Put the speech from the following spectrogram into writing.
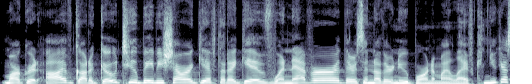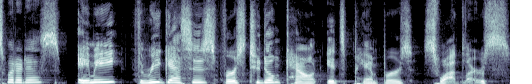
Margaret, I've got a go to baby shower gift that I give whenever there's another newborn in my life. Can you guess what it is? Amy, three guesses. First two don't count. It's Pampers Swaddlers.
